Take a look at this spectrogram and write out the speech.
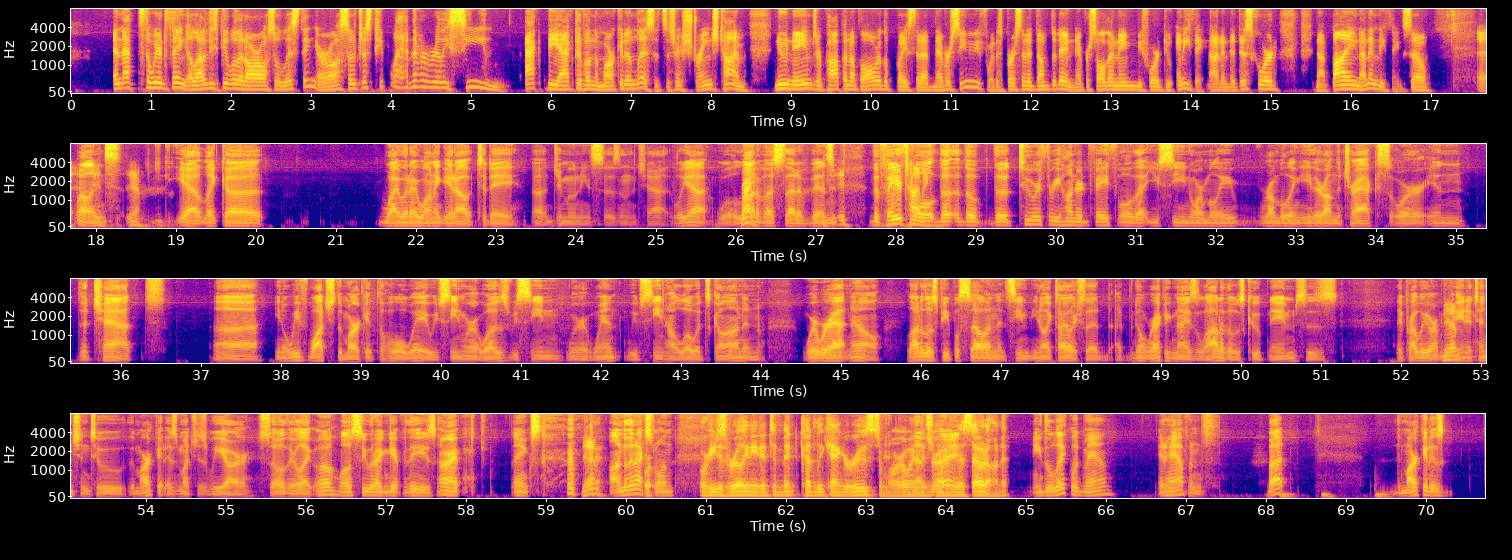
that's the weird thing. A lot of these people that are also listing are also just people i have never really seen act be active on the market and list. It's a very strange time. New names are popping up all over the place that i've never seen before. This person had dumped today never saw their name before do anything. Not in the discord not buying not anything. So uh, Well, it's yeah. yeah, like uh why would I want to get out today? Uh says in the chat. Well, yeah. Well, a lot of us that have been it's, it, the faithful the the the two or three hundred faithful that you see normally rumbling either on the tracks or in the chats uh you know we've watched the market the whole way. We've seen where it was. We've seen where it went. We've seen how low it's gone and where we're at now. A lot of those people selling it seemed you know like tyler said i don't recognize a lot of those coop names as they probably aren't Yeah. paying attention to the market as much as we are. So they're like oh well let's see what i can get for these. All right thanks. Yeah. On to the next one. Or he just really needed to mint cuddly kangaroos tomorrow and That's didn't want to miss out on it. need the liquid man. It happens. But the market is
